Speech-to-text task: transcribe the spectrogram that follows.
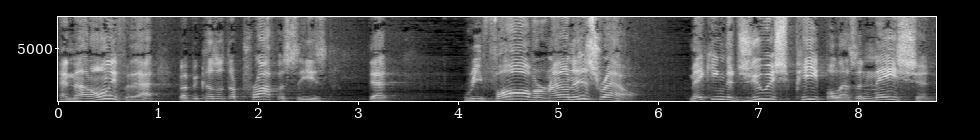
And not only for that, but because of the prophecies that revolve around Israel, making the Jewish people as a nation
